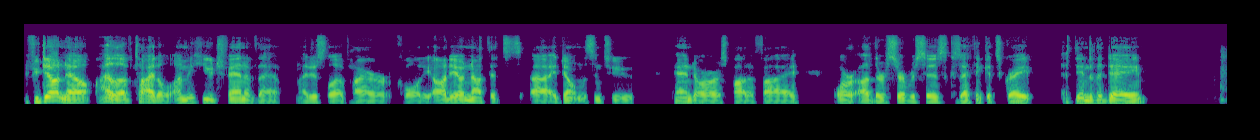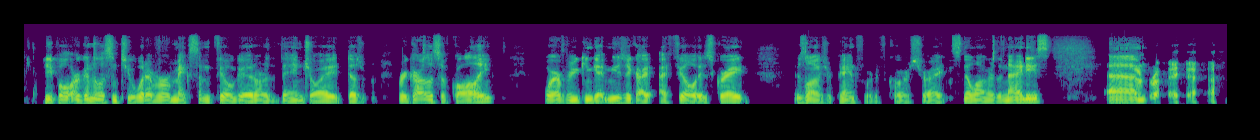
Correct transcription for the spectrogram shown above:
if you don't know, I love Tidal. I'm a huge fan of that. I just love higher quality audio. Not that uh, I don't listen to Pandora, Spotify, or other services because I think it's great. At the end of the day, people are going to listen to whatever makes them feel good or they enjoy. It does regardless of quality. Wherever you can get music, I, I feel is great as long as you're paying for it, of course. Right? It's no longer the '90s. Um,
